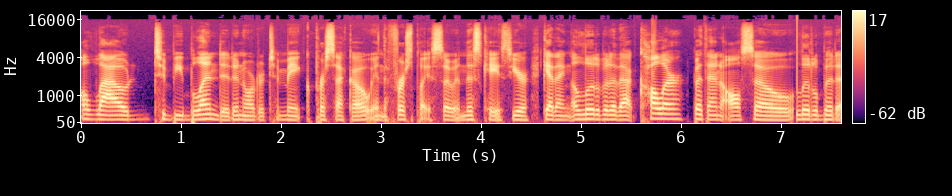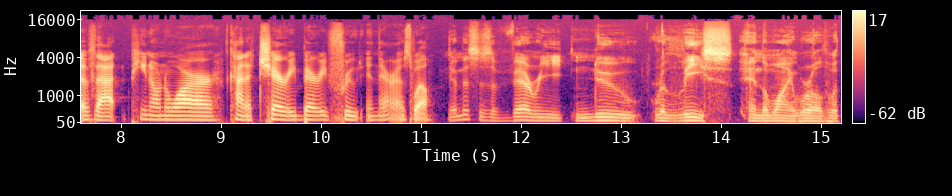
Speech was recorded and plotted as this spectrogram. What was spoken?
allowed to be blended in order to make prosecco in the first place. So in this case, you're getting a little bit of that color, but then also a little bit of that Pinot Noir kind of cherry berry fruit in there as well. And this is a very new release in the wine world, with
